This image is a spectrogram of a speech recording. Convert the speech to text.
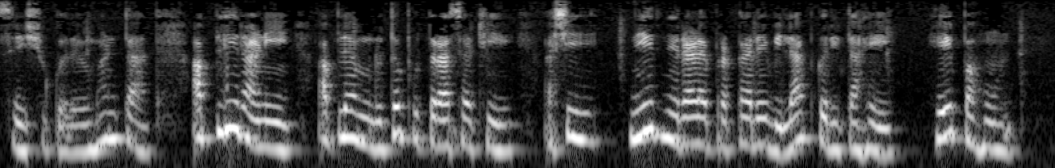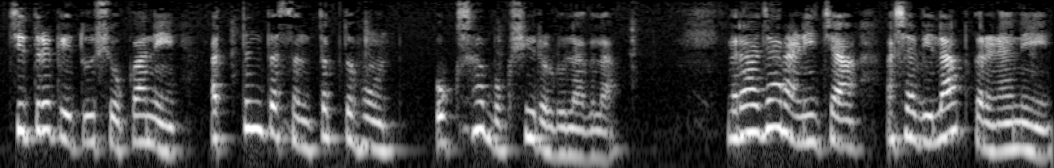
श्री शुकदेव म्हणतात आपली राणी आपल्या मृतपुत्रासाठी अशी निरनिराळ्या प्रकारे विलाप करीत आहे. हे पाहून चित्रकेतू शोकाने अत्यंत संतप्त होऊन ओक्साबोक्षी रडू लागला. राजा राणीच्या अशा विलाप करण्याने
